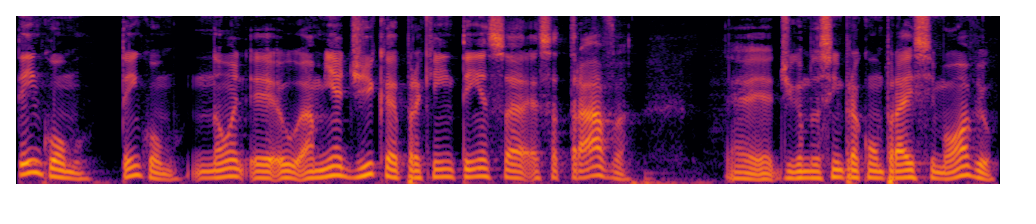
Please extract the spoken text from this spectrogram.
tem como, tem como. Não, é, eu- a minha dica para quem tem essa, essa trava, é, digamos assim, para comprar esse imóvel,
